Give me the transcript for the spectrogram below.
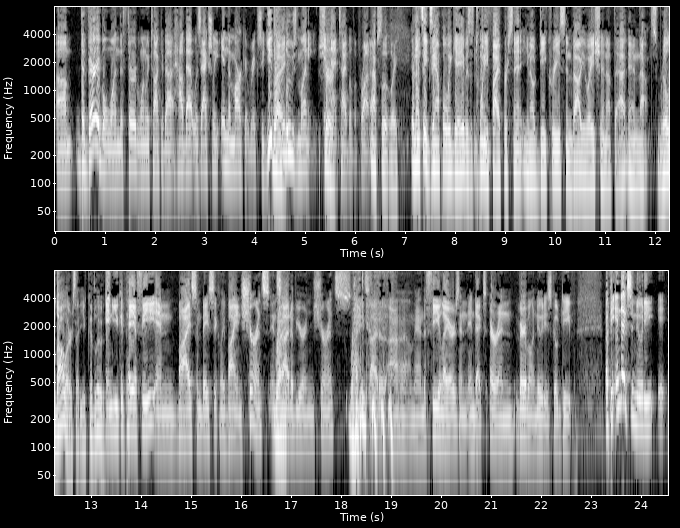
Um, the variable one, the third one we talked about, how that was actually in the market, Rick. So you can Right. lose money Sure. in that type of a product. Absolutely. And that's the example we gave is a Mm-hmm. 25%, you know, decrease in valuation of that. And that's real dollars that you could lose. And you could pay a fee and buy some, basically buy insurance inside Right. of your insurance. Right. Inside of, oh man, the fee layers and index, or in variable annuities go deep. But the index annuity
